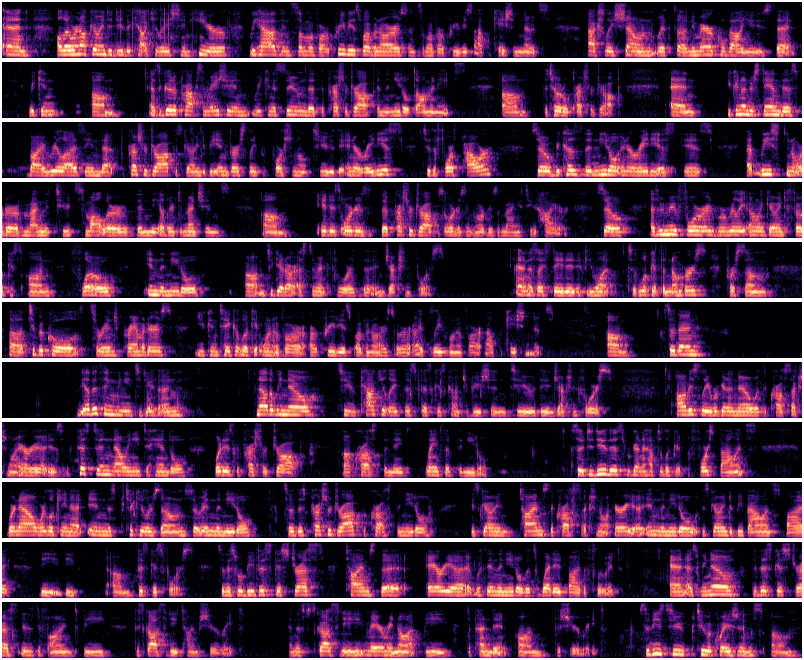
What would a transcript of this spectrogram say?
And although we're not going to do the calculation here, we have in some of our previous webinars and some of our previous application notes actually shown with uh, numerical values that we can, um, as a good approximation, we can assume that the pressure drop in the needle dominates um, the total pressure drop. And you can understand this by realizing that the pressure drop is going to be inversely proportional to the inner radius to the fourth power. So because the needle inner radius is at least an order of magnitude smaller than the other dimensions, um, it is orders, the pressure drop is orders and orders of magnitude higher. So as we move forward, we're really only going to focus on flow in the needle um, to get our estimate for the injection force. And as I stated, if you want to look at the numbers for some uh, typical syringe parameters, you can take a look at one of our, our previous webinars or I believe one of our application notes. Um, so then the other thing we need to do then, now that we know to calculate this viscous contribution to the injection force, obviously we're going to know what the cross-sectional area is of the piston. Now we need to handle what is the pressure drop across the length of the needle. So to do this, we're going to have to look at a force balance where now we're looking at in this particular zone, so in the needle. So this pressure drop across the needle is going times the cross-sectional area in the needle is going to be balanced by the, the um, viscous force. So this will be viscous stress times the area within the needle that's wetted by the fluid. And as we know, the viscous stress is defined to be viscosity times shear rate. And this viscosity may or may not be dependent on the shear rate. So these two, two equations, um,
